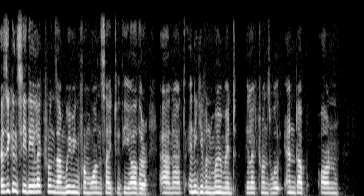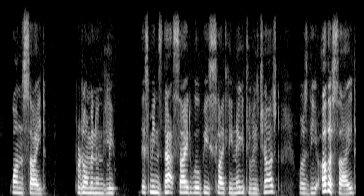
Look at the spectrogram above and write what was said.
As you can see, the electrons are moving from one side to the other, and at any given moment, the electrons will end up on one side predominantly. This means that side will be slightly negatively charged, whereas the other side,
